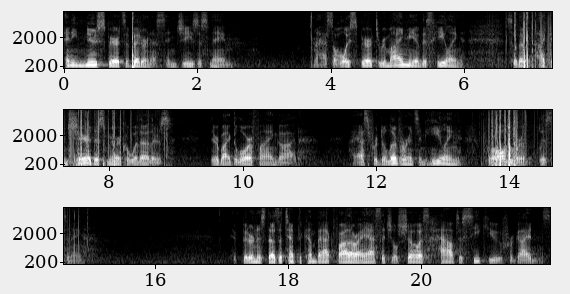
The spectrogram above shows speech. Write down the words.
any new spirits of bitterness in Jesus' name. I ask the Holy Spirit to remind me of this healing so that I can share this miracle with others, thereby glorifying God. I ask for deliverance and healing for all who are listening. If bitterness does attempt to come back, Father, I ask that you'll show us how to seek you for guidance.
